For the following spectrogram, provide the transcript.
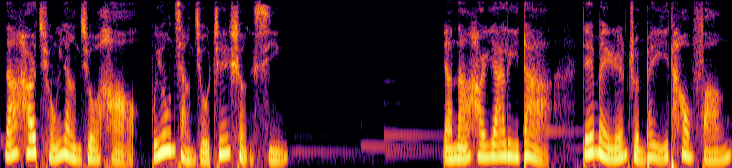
男孩穷养就好，不用讲究，真省心；养男孩压力大，得每人准备一套房。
